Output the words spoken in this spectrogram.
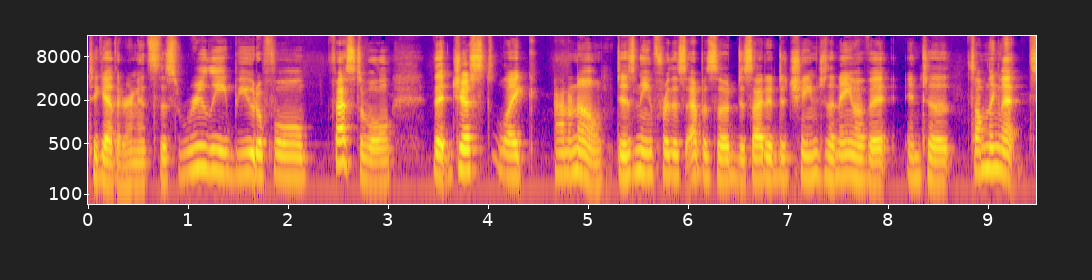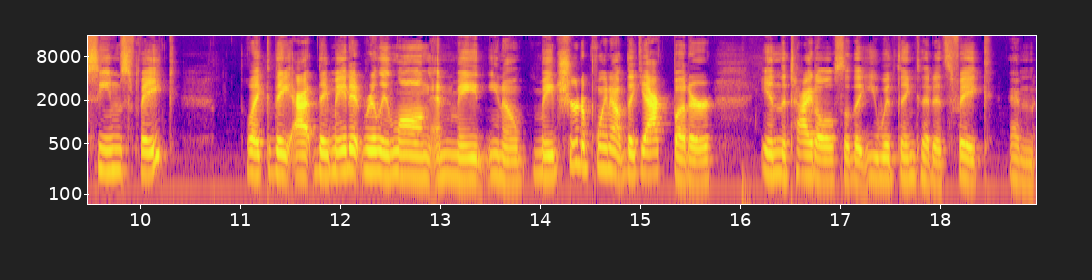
together. And it's this really beautiful festival that just like I don't know, Disney for this episode decided to change the name of it into something that seems fake. Like they at they made it really long and made you know made sure to point out the yak butter in the title so that you would think that it's fake and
